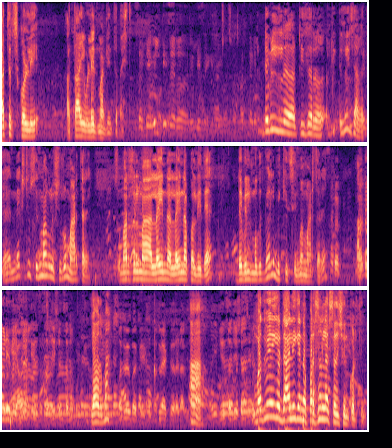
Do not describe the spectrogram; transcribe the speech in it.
ಆಚರಿಸ್ಕೊಳ್ಳಿ ಆ ತಾಯಿ ಒಳ್ಳೇದು ಮಾಡಲಿ ಅಂತ ಬಯಸ್ತೀನಿ. ಸರ್ ಡೆವಿಲ್ ಟೀಸರ್ ರಿಲೀಸ್ ಆಗಿದೆ ಇವತ್ತು ಬರ್ತಡೇ ಡೆವಿಲ್ ಟೀಸರ್ ರಿಲೀಸ್ ಆಗುತ್ತೆ. ನೆಕ್ಸ್ಟ್ ಸಿನಿಮಾಗಳು ಶುರು ಮಾಡ್ತಾರೆ. ಸುಮಾರು ಸಿನಿಮಾ ಲೈನ್ ಲೈನ್ ಅಪ್ ಅಲ್ಲಿ ಇದೆ. ಡೆವಿಲ್ ಮುಗಿದ್ಮೇಲೆ ಮಿಕ್ಕಿದ ಸಿನಿಮಾ ಮಾಡ್ತಾರೆ. ಯಾವ್ದಮ್ಮ? ಹಾ. ಮದ್ವೆಗೆ ಡಾಲಿಗೆ ನಾ ಪರ್ಸನಲ್ ಆಗಿ ಸಜೆಷನ್ ಕೊಡ್ತೀನಿ.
